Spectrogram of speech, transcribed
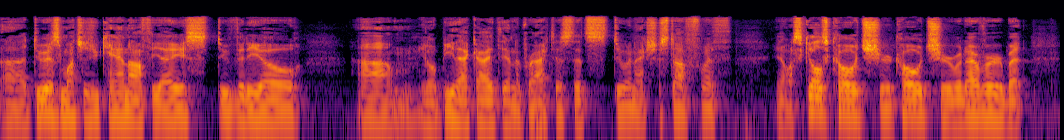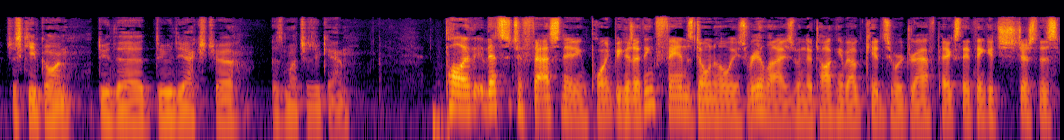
Uh, do as much as you can off the ice. Do video. Um, you know, be that guy at the end of practice that's doing extra stuff with you know a skills coach or coach or whatever but just keep going do the do the extra as much as you can Paul, think that's such a fascinating point because I think fans don't always realize when they're talking about kids who are draft picks, they think it's just this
